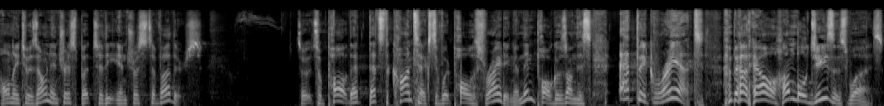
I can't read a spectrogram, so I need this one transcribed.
only to his own interests, but to the interests of others. So, so Paul, that, that's the context of what Paul is writing. And then Paul goes on this epic rant about how humble Jesus was,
